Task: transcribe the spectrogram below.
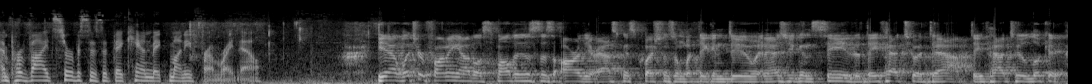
and provide services that they can make money from right now? Yeah, what you're finding out is small businesses are they're asking us questions on what they can do, and as you can see, that they've had to adapt. They've had to look at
